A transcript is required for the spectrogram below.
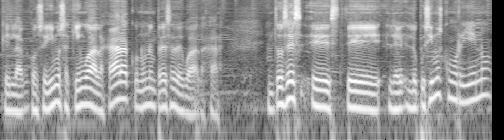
que la conseguimos aquí en Guadalajara con una empresa de Guadalajara. Entonces, este, lo pusimos como relleno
